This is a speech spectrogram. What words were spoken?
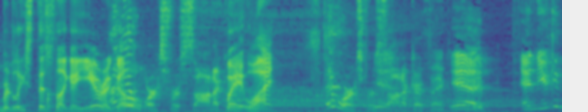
released this like a year I think ago. it works for Sonic. Wait, what? it works for Yeah. Sonic, I think. yeah, and you can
